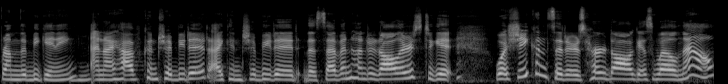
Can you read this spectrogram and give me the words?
from the beginning Mm-hmm. and I have contributed. I contributed the $700 to get what she considers her dog as well now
